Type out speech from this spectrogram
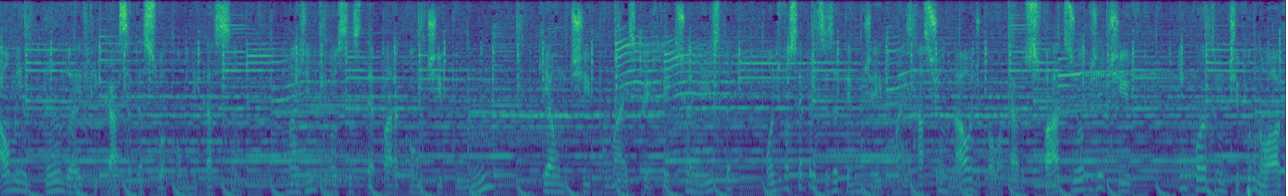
aumentando a eficácia da sua comunicação. Imagine que você se depara com o tipo 1, que é um tipo mais perfeccionista, onde você precisa ter um jeito mais racional de colocar os fatos e o objetivo, enquanto um tipo 9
